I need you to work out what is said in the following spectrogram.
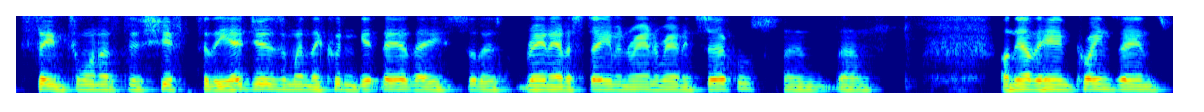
seemed to want to shift to the edges. And when they couldn't get there, they sort of ran out of steam and ran around in circles. And um, on the other hand, Queensland's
